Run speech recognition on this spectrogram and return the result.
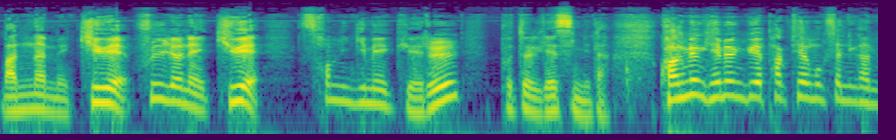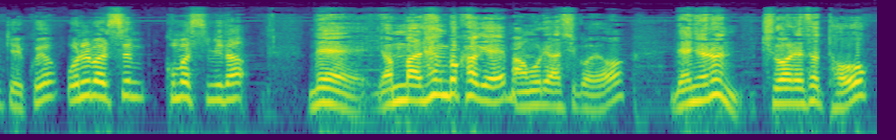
만남의 기회, 훈련의 기회, 섬김의 기회를 붙들겠습니다. 광명 계명교회 박태영 목사님과 함께 했고요. 오늘 말씀 고맙습니다. 네, 연말 행복하게 마무리하시고요. 내년은 주 안에서 더욱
